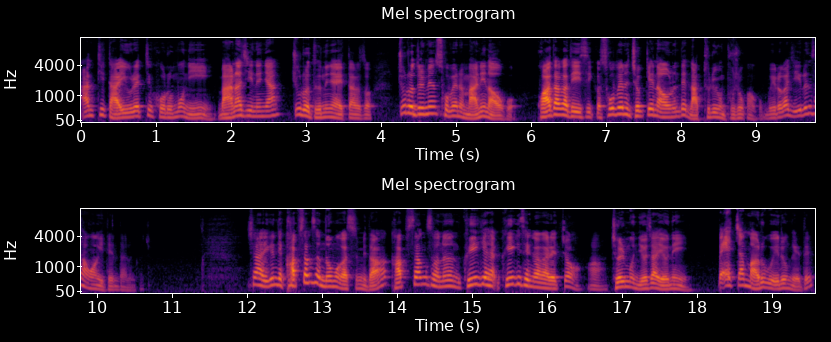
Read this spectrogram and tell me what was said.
안티다이우레틱 호르몬이 많아지느냐 줄어드느냐에 따라서 줄어들면 소변은 많이 나오고 과다가 돼 있으니까 소변은 적게 나오는데 나트륨은 부족하고 뭐 여러 가지 이런 상황이 된다는 거죠. 자, 이건 이제 갑상선 넘어갔습니다. 갑상선은 그 얘기 그 얘기 생각하랬죠. 아, 젊은 여자 연예인 빼짝 마르고 이런 애들.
